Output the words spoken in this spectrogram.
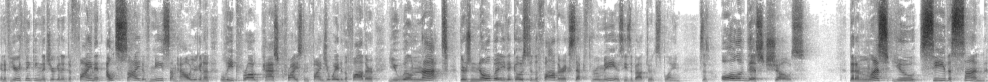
And if you're thinking that you're going to define it outside of me somehow, you're going to leapfrog past Christ and find your way to the Father, you will not. There's nobody that goes to the Father except through me, as he's about to explain. He says, All of this shows that unless you see the Son,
